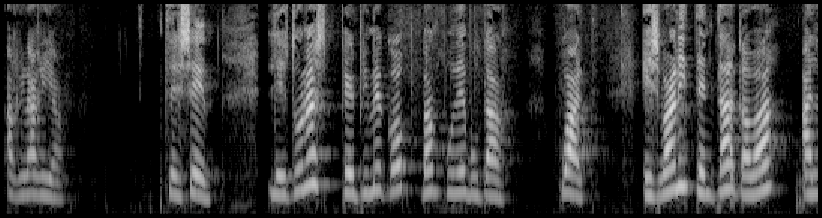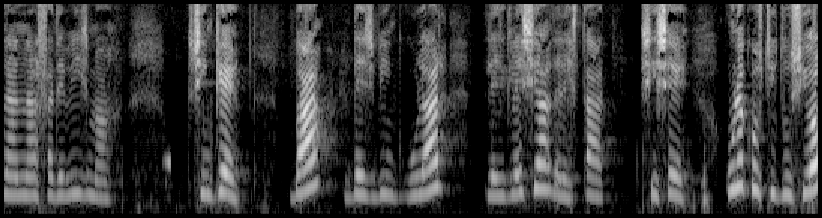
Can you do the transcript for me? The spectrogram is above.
agrària. Tercer, les dones per primer cop van poder votar. Quart, es van intentar acabar amb l'analfabetisme. Cinquè, va desvincular l'Església de l'Estat. Sisè, una Constitució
